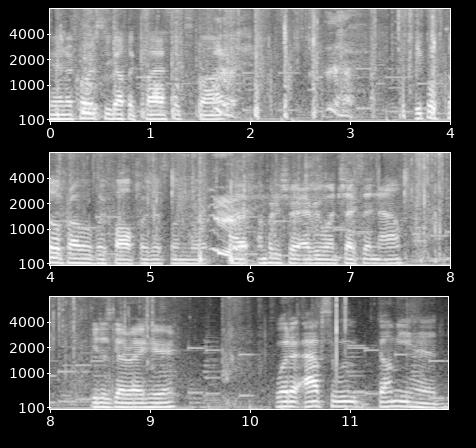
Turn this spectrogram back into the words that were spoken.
And of course you got the classic spot. People still probably fall for this one, but I'm pretty sure everyone checks it now. You just go right here. What an absolute dummy head.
